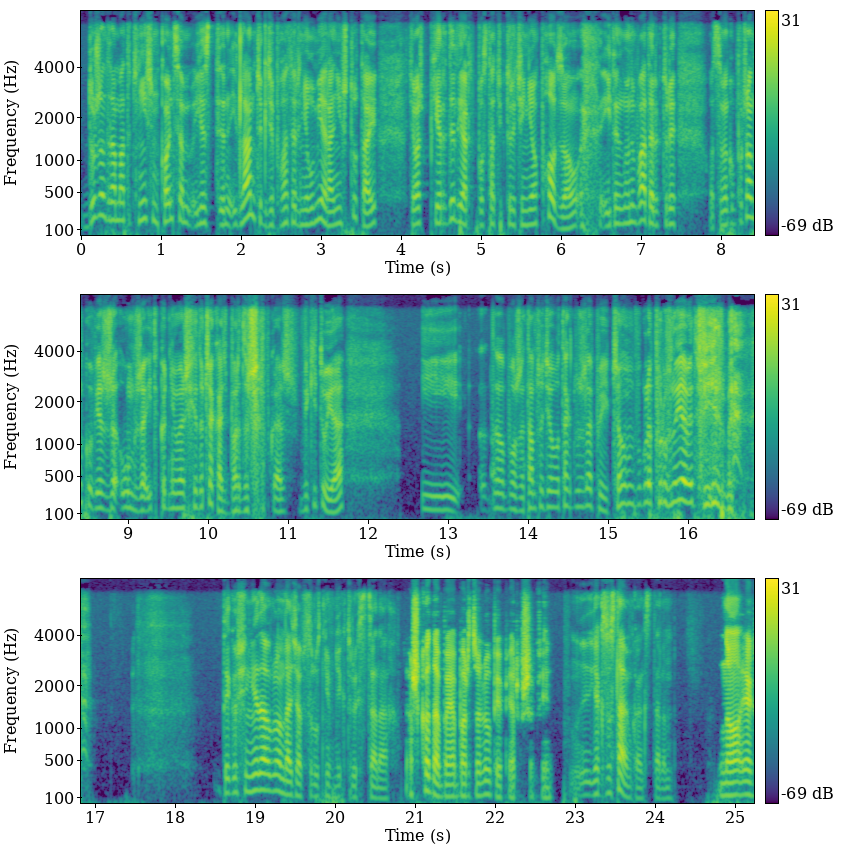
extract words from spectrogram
dużo dramatyczniejszym końcem jest ten Irlandczyk, gdzie bohater nie umiera, niż tutaj, gdzie masz pierdyliard postaci, które cię nie obchodzą i ten główny bohater, który od samego początku wiesz, że umrze i tylko nie możesz się doczekać bardzo szybko, aż wykituje. I no Boże, tam to działo tak dużo lepiej. Czemu w ogóle porównujemy te filmy? Tego się nie da oglądać absolutnie w niektórych scenach. A szkoda, bo ja bardzo lubię pierwszy film. Jak zostałem gangsterem. No, jak.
